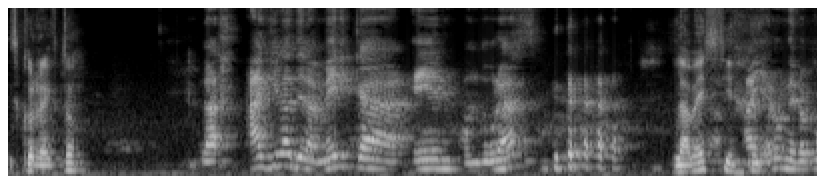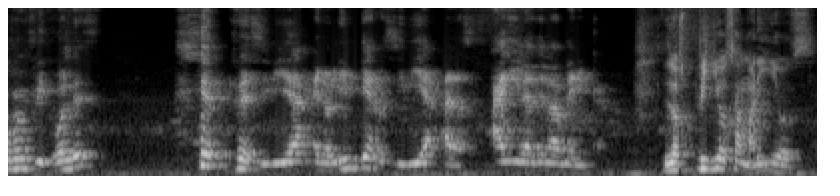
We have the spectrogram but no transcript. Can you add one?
Es correcto. Las Águilas del América en Honduras, La bestia. allá donde no comen frijoles, recibía, en Olimpia recibía a las Águilas del América. Los pillos amarillos.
